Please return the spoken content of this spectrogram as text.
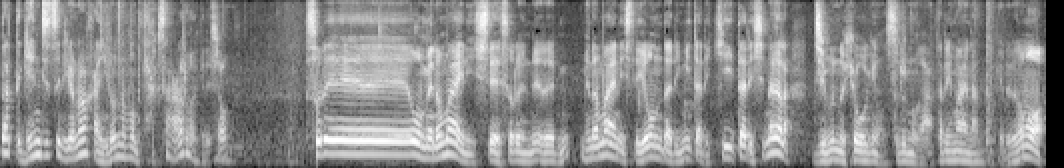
だって現実に世の中にいろんなものたくさんあるわけでしょ。それを目の前にしてそれ目の前にして読んだり見たり聞いたりしながら自分の表現をするのが当たり前なんだけれども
